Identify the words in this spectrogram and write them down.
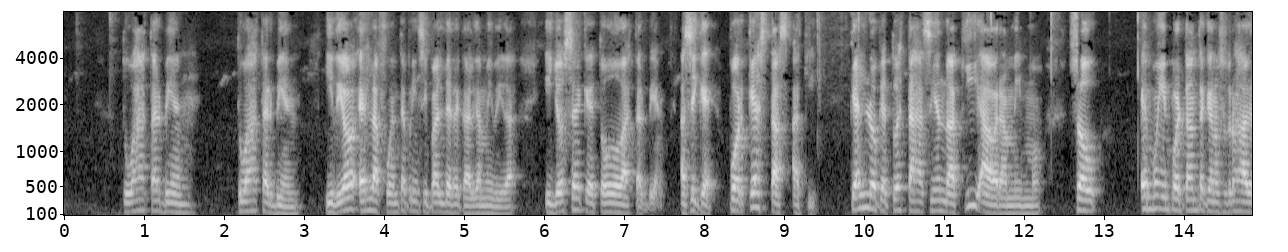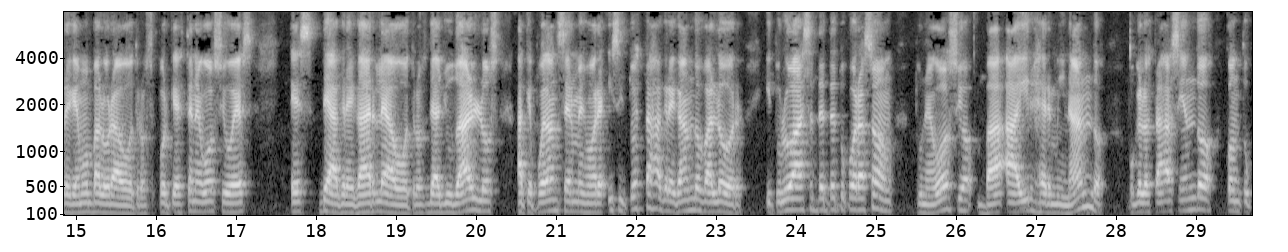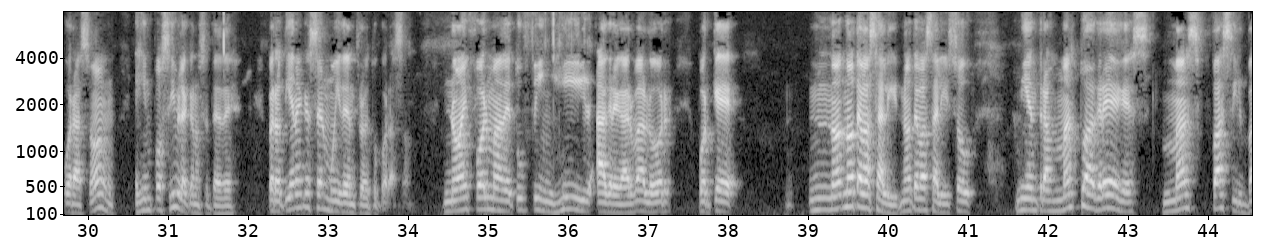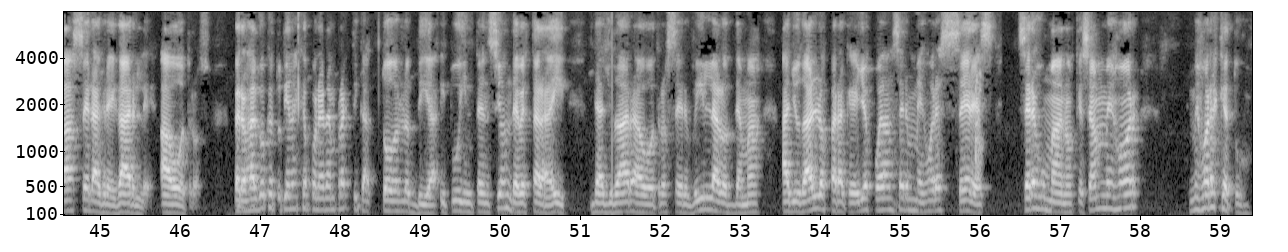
tú vas a estar bien, tú vas a estar bien. Y Dios es la fuente principal de recarga en mi vida. Y yo sé que todo va a estar bien. Así que, ¿por qué estás aquí? ¿Qué es lo que tú estás haciendo aquí ahora mismo? So, es muy importante que nosotros agreguemos valor a otros, porque este negocio es, es de agregarle a otros, de ayudarlos a que puedan ser mejores. Y si tú estás agregando valor y tú lo haces desde tu corazón, tu negocio va a ir germinando, porque lo estás haciendo con tu corazón. Es imposible que no se te dé pero tiene que ser muy dentro de tu corazón. No hay forma de tú fingir agregar valor porque no, no te va a salir, no te va a salir. So, mientras más tú agregues, más fácil va a ser agregarle a otros. Pero es algo que tú tienes que poner en práctica todos los días y tu intención debe estar ahí, de ayudar a otros, servirle a los demás, ayudarlos para que ellos puedan ser mejores seres, seres humanos, que sean mejor, mejores que tú.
